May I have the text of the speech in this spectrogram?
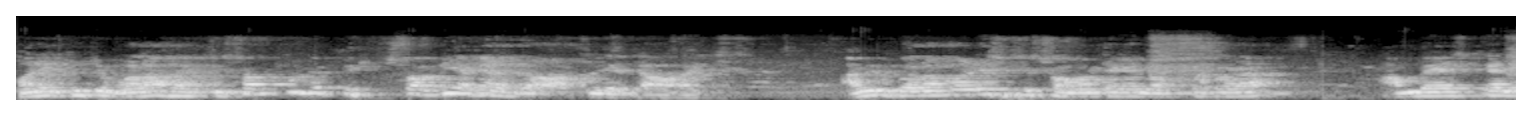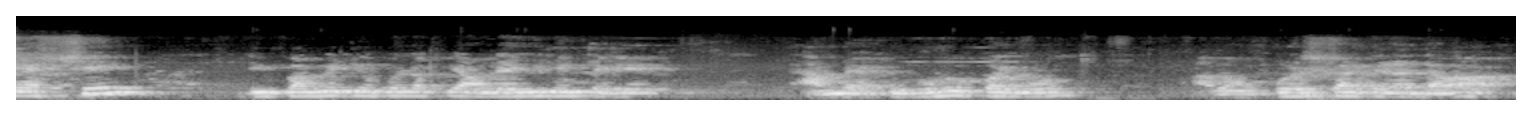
অনেক কিছু বলা হয়েছে, সম্পূর্ণ সবই এখানে দেওয়া, তুলে দেওয়া হয়েছে। আমি বলা মানে শুধু সময়টাকে নষ্ট করা। আমরা এখানে এসছি রিপাবলিক ডে উপলক্ষে আমরা এই দিন থেকে আমরা একটু উপভোগ করব এবং পুরস্কার যারা দেওয়া,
